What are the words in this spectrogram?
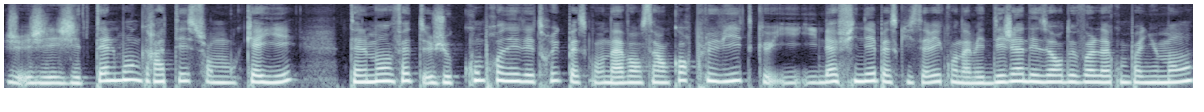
J'ai tellement gratté sur mon cahier, tellement en fait je comprenais des trucs parce qu'on avançait encore plus vite, qu'il affinait parce qu'il savait qu'on avait déjà des heures de vol d'accompagnement.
